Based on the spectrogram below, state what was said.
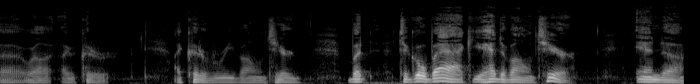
uh, well, I could have, I could have re-volunteered, but to go back, you had to volunteer, and uh,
